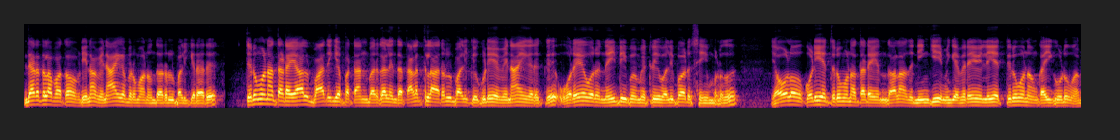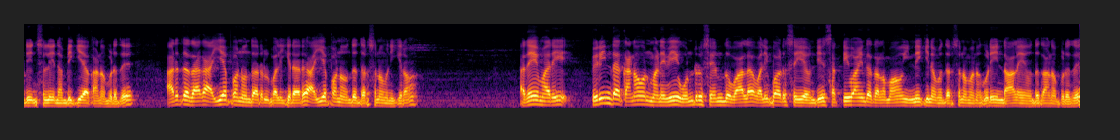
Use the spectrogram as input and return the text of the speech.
இந்த இடத்துல பார்த்தோம் அப்படின்னா விநாயக பெருமான் வந்து அருள் பலிக்கிறாரு. திருமண தடையால் பாதிக்கப்பட்ட அன்பர்கள் இந்த தளத்தில் அருள் பாலிக்கக்கூடிய விநாயகருக்கு ஒரே ஒரு நெய் தீபம் வெற்றி வழிபாடு செய்யும் பொழுது எவ்வளோ கொடிய திருமண தடை இருந்தாலும் அது நீங்கி மிக விரைவிலேயே திருமணம் கைகூடும் அப்படின்னு சொல்லி நம்பிக்கையாக காணப்படுது. அடுத்ததாக ஐயப்பன் வந்து அருள் பலிக்கிறாரு ஐயப்பனை வந்து தரிசனம் பண்ணிக்கிறோம். அதே மாதிரி பிரிந்த கணவன் மனைவி ஒன்று சேர்ந்து வாழ வழிபாடு செய்ய வேண்டிய சக்தி வாய்ந்த தலமாகவும் இன்றைக்கி நம்ம தரிசனம் பண்ணக்கூடிய இந்த ஆலயம் வந்து காணப்படுது.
